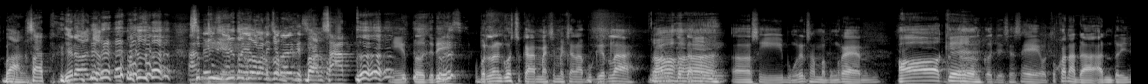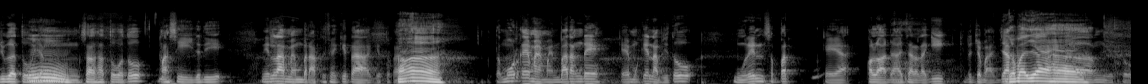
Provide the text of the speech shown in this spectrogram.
bangsat. Ya udah lanjut. Sedih gitu gue langsung bangsat. Gitu. Jadi kebetulan gue suka match-matchan Abu Get lah. Waktu Oh, itu datang ha. eh, si Bung Ren sama Bung Ren. Oh, Oke. Datang ke JCC. Waktu kan ada Andre juga tuh yang salah satu waktu masih jadi inilah member aktifnya kita gitu kan. Heeh. Ketemu kayak main-main bareng deh. Kayak mungkin abis itu Bung Ren sempet kayak kalau ada acara lagi kita coba ajak. Coba aja. bareng gitu.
